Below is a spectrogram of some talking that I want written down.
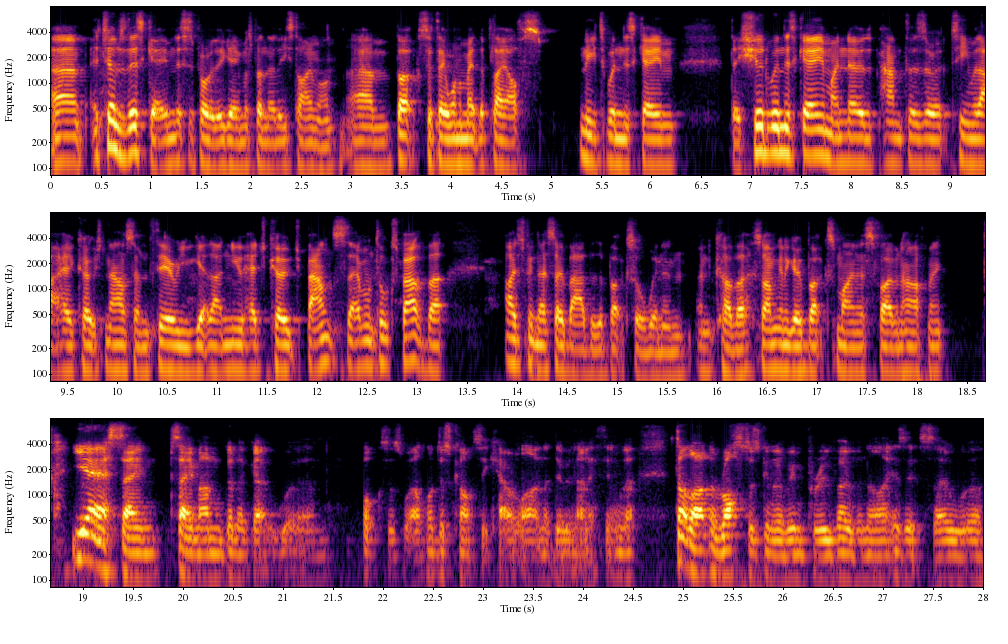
Um, in terms of this game, this is probably the game we'll spend the least time on. Um, Bucks, if they want to make the playoffs, need to win this game. They should win this game. I know the Panthers are a team without head coach now, so in theory you get that new head coach bounce that everyone talks about, but I just think they're so bad that the Bucks will win and, and cover. So I'm going to go Bucks minus five and a half, mate. Yeah, same, same. I'm going to go um, Bucks as well. I just can't see Carolina doing anything. It's not like the roster's going to improve overnight, is it? So uh,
